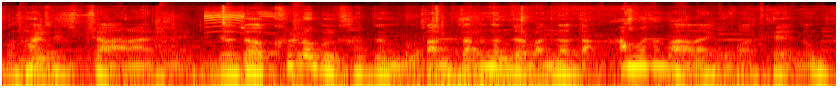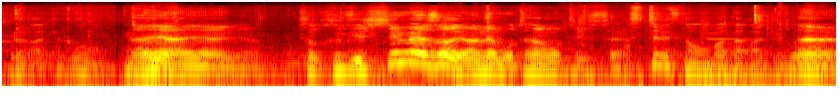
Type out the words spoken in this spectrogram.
뭐 살기 집중 안 하지. 여자가 클럽을 가든 뭐 남, 다른 남자를 만나도 아무 상관 안 할 것 같아. 너무 그래가지고. 아니 아니 아니요. 저 그게 심해서 연애 못하는 것도 있어요. 스트레스 너무 받아가지고. 네.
